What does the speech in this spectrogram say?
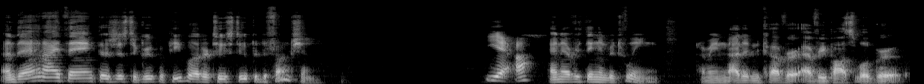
And then I think there's just a group of people that are too stupid to function. yeah. And everything in between. I mean, I didn't cover every possible group.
